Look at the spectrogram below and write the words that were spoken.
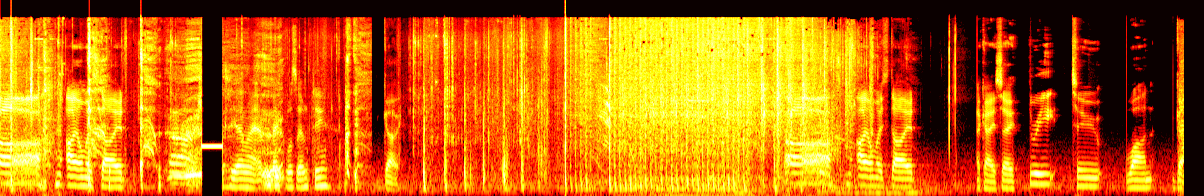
Oh, I almost died. oh, yeah, my mech was empty. Go. Oh, I almost died. Okay, so three, two, one, go.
